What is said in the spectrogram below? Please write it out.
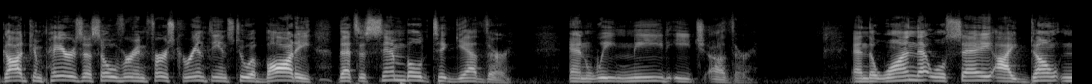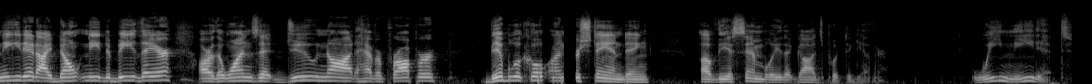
God compares us over in 1 Corinthians to a body that's assembled together and we need each other. And the one that will say, I don't need it, I don't need to be there, are the ones that do not have a proper biblical understanding of the assembly that God's put together. We need it.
